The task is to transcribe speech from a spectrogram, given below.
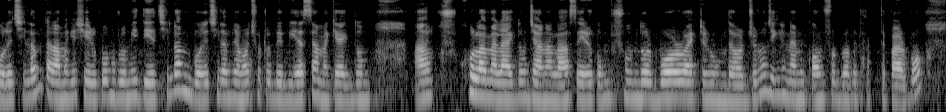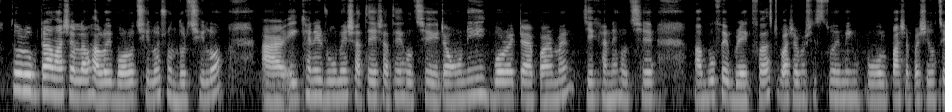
বলেছিলাম, তারা আমাকে সেরকম রুমই দিয়েছিল। আমি বলেছিলাম যে, আমার ছোট বেবি আছে, আমাকে একদম আর খোলামেলা একদম জানালা আছে, এরকম সুন্দর বড় একটা রুম দেওয়ার জন্য, যেখানে আমি কমফোর্টভাবে থাকতে পারব। তো রুমটা মাসাল্লাহ ভালোই বড় ছিল, সুন্দর ছিল। আর এইখানে রুমের সাথে সাথে হচ্ছে এটা অনেক বড় একটা অ্যাপার্টমেন্ট যেখানে হচ্ছে বুফে ব্রেকফাস্ট পাশাপাশি সুইমিং পুল পাশাপাশি হচ্ছে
